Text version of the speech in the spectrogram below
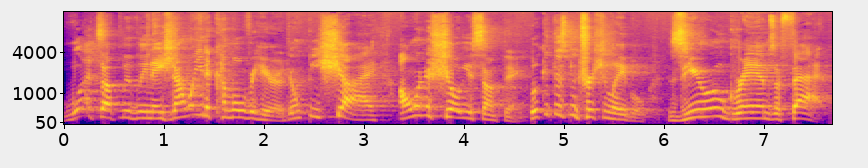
What's up, Live Lean Nation? I want you to come over here. Don't be shy. I want to show you something. Look at this nutrition label zero grams of fat.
